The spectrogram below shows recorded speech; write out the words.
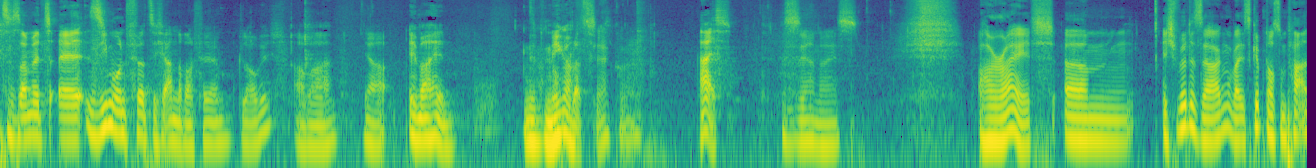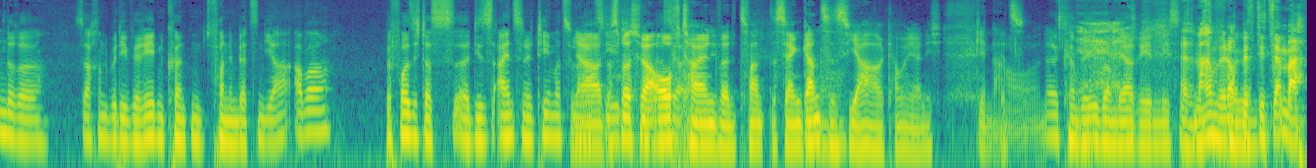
Zusammen mit äh, 47 anderen Filmen, glaube ich. Aber ja, immerhin. Mega. Platz. Sehr cool. Nice. Sehr nice. Alright. Ähm, ich würde sagen, weil es gibt noch so ein paar andere Sachen, über die wir reden könnten von dem letzten Jahr, aber bevor sich das, äh, dieses einzelne Thema zu lange Ja, zieht, das müssen wir können das aufteilen, Ja das ist ja ein ganzes Jahr, kann man ja nicht. genau. jetzt- Ne, können wir über mehr reden. Nächstes, Das machen wir doch bis Dezember.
